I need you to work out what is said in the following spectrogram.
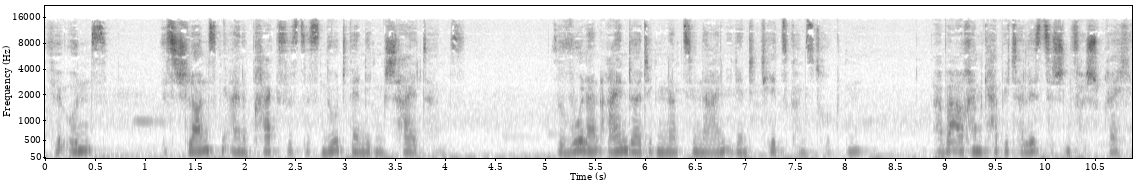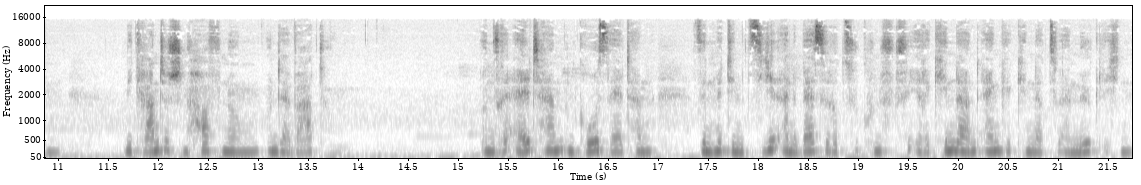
Für uns ist Schlonsken eine Praxis des notwendigen Scheiterns, sowohl an eindeutigen nationalen Identitätskonstrukten, aber auch an kapitalistischen Versprechen, migrantischen Hoffnungen und Erwartungen. Unsere Eltern und Großeltern sind mit dem Ziel, eine bessere Zukunft für ihre Kinder und Enkelkinder zu ermöglichen,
